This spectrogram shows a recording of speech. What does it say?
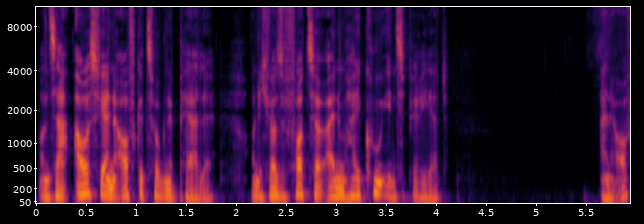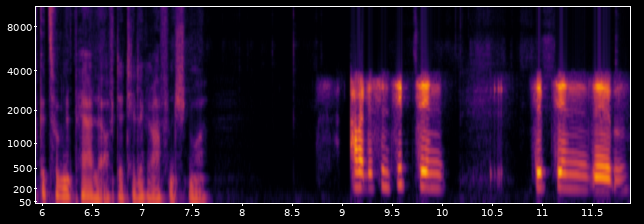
und sah aus wie eine aufgezogene Perle. Und ich war sofort zu einem Haiku inspiriert. Eine aufgezogene Perle auf der Telegrafenschnur. Aber das sind 17, 17 Silben.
